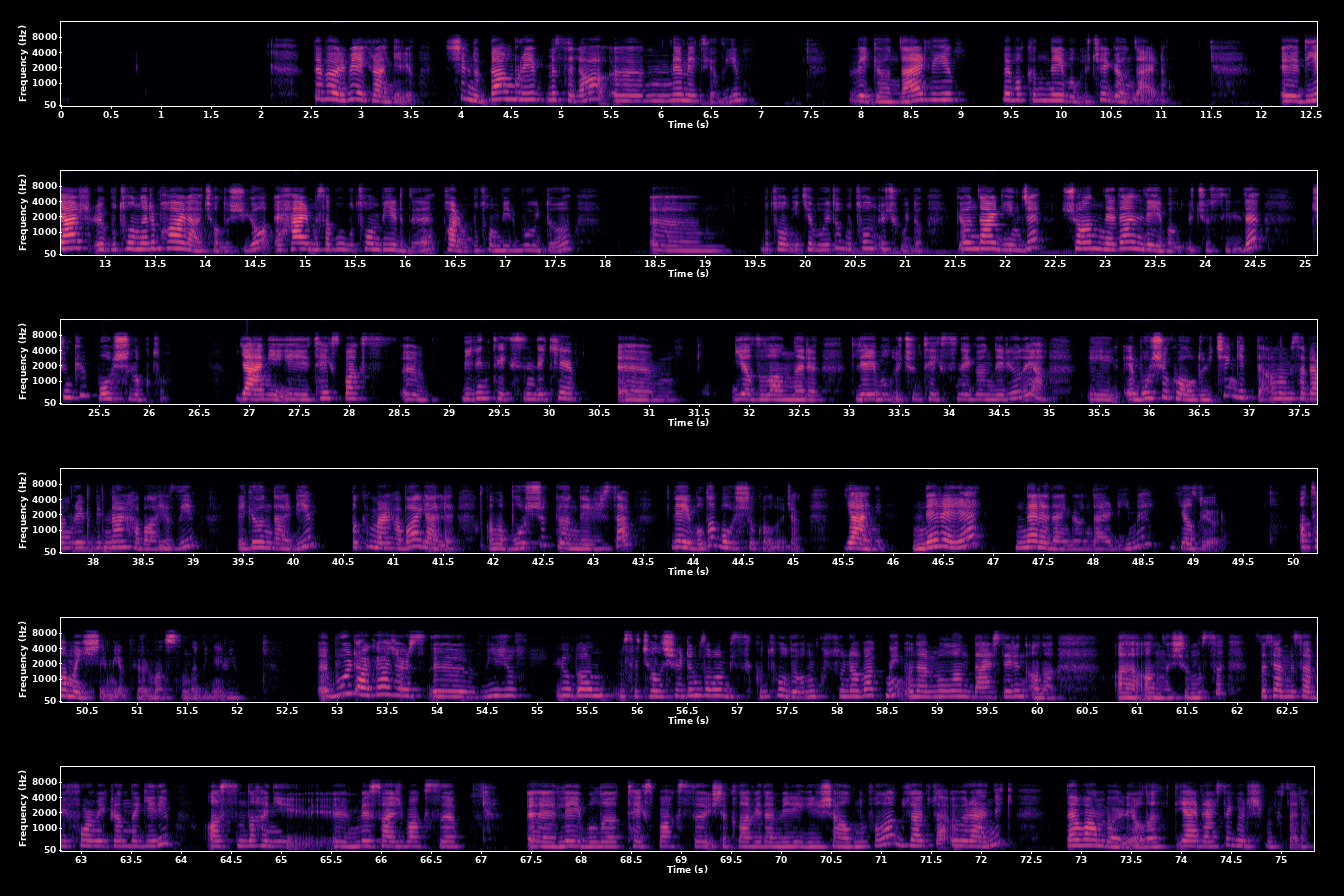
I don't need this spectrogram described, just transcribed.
Ve böyle bir ekran geliyor. Şimdi ben buraya mesela e, Mehmet yazayım ve gönder diyeyim. Ve bakın Label 3'e gönderdim. Ee, diğer e, butonlarım hala çalışıyor. E, her mesela bu buton 1'di. Pardon buton 1 buydu. Ee, buton 2 buydu. Buton 3 buydu. Gönder deyince şu an neden Label 3'ü sildi? Çünkü boşluktu. Yani e, textbox e, 1'in tekstindeki e, yazılanları Label 3'ün tekstine gönderiyordu ya e, boşluk olduğu için gitti. Ama mesela ben buraya bir merhaba yazayım ve gönder diyeyim. Bakın merhaba geldi. Ama boşluk gönderirsem label'da boşluk olacak. Yani nereye, nereden gönderdiğimi yazıyorum. Atama işlemi yapıyorum aslında bir nevi. E, bu arkadaşlar e, Visual Studio'dan mesela çalıştırdığım zaman bir sıkıntı oluyor. Onun kusuruna bakmayın. Önemli olan derslerin ana anlaşılması. Zaten mesela bir form ekranına geleyim aslında hani mesaj box'ı, e, label'ı, text box'ı, işte klavyeden veri girişi aldığını falan güzel güzel öğrendik. Devam böyle yola. Diğer derste görüşmek üzere.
